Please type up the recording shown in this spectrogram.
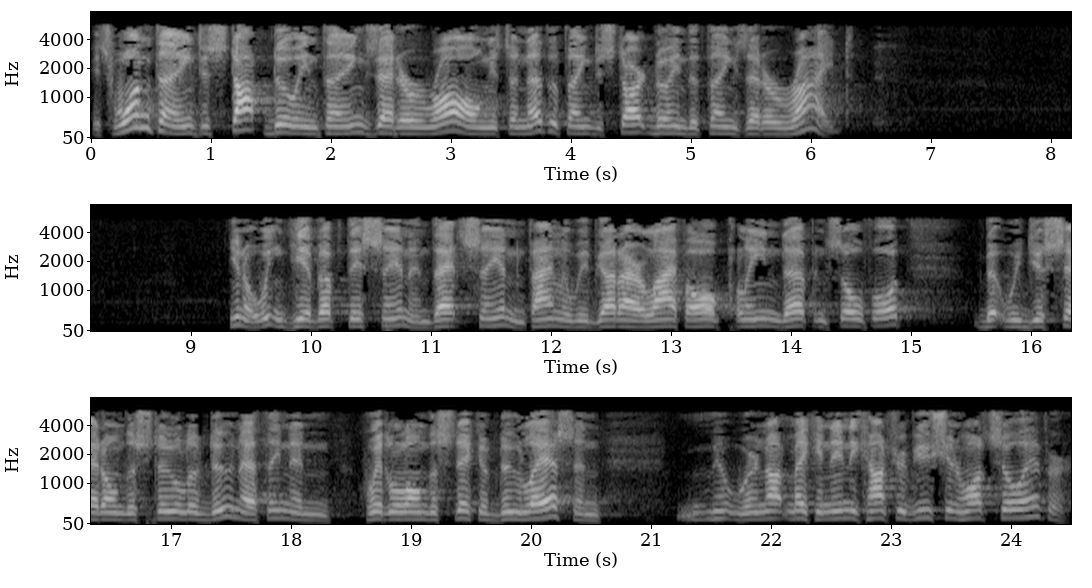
It's one thing to stop doing things that are wrong. It's another thing to start doing the things that are right. You know, we can give up this sin and that sin and finally we've got our life all cleaned up and so forth. But we just sit on the stool of do nothing and whittle on the stick of do less and we're not making any contribution whatsoever.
